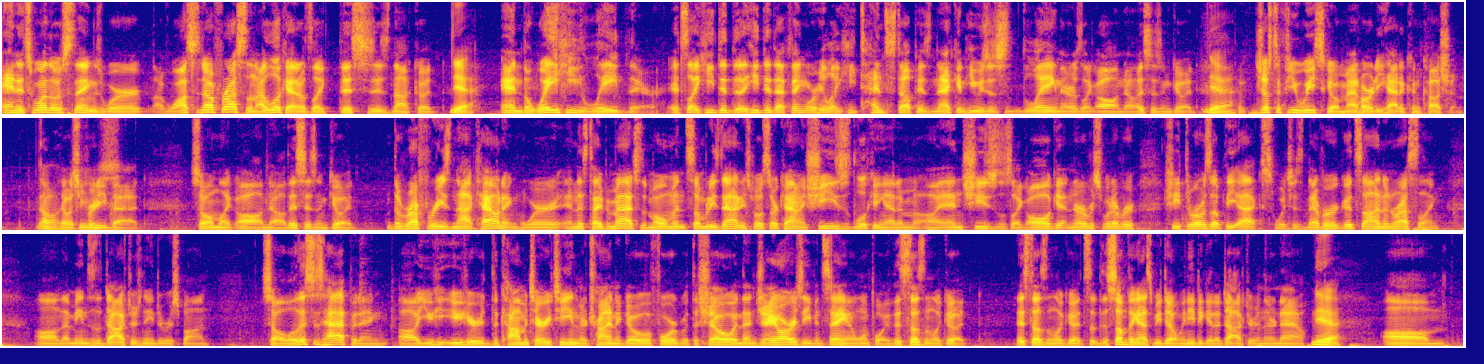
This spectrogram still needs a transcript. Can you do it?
And it's one of those things where I've watched enough wrestling. I look at it, it's like this is not good Yeah. And the way he laid there it's like he did the he did that thing where he like he tensed up his neck and he was just laying there. I was like oh no this isn't good. Yeah. just a few weeks ago matt hardy had a concussion. Oh, that was pretty bad. So i'm like oh no this isn't good. The referee's not counting where in this type of match the moment somebody's down you're supposed to start counting. She's looking at him uh, and she's just like all getting nervous whatever. She throws up the x which is never a good sign in wrestling. Um, that means the doctors need to respond so while this is happening, uh, you you hear the commentary team. They're trying to go forward with the show, and then Jr. is even saying at one point, "This doesn't look good. This doesn't look good. So there's something has to be done. We need to get a doctor in there now." Yeah.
